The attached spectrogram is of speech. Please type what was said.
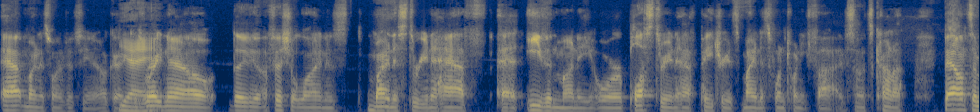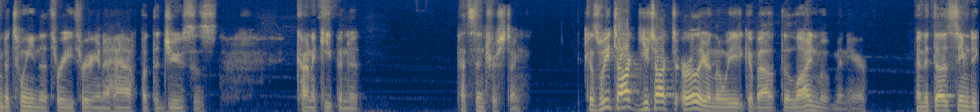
At minus 115. Okay. Yeah, yeah. right now, the official line is minus three and a half at even money or plus three and a half Patriots minus 125. So it's kind of bouncing between the three, three and a half, but the juice is kind of keeping it. That's interesting. Because we talked, you talked earlier in the week about the line movement here, and it does seem to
